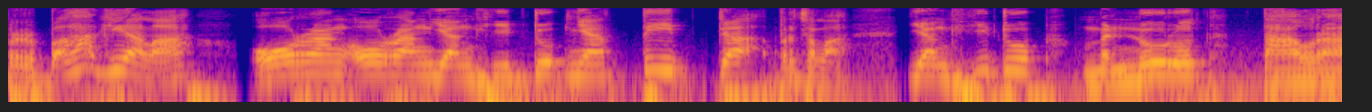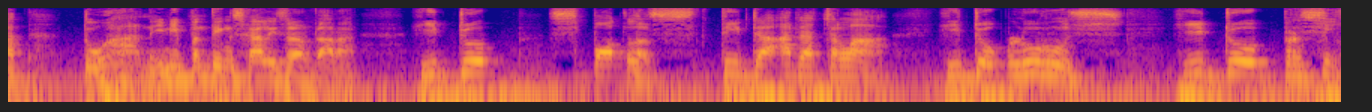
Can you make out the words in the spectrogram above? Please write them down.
Berbahagialah orang-orang yang hidupnya tidak bercela, yang hidup menurut Taurat Tuhan. Ini penting sekali saudara-saudara. Hidup spotless, tidak ada celah, hidup lurus, hidup bersih,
